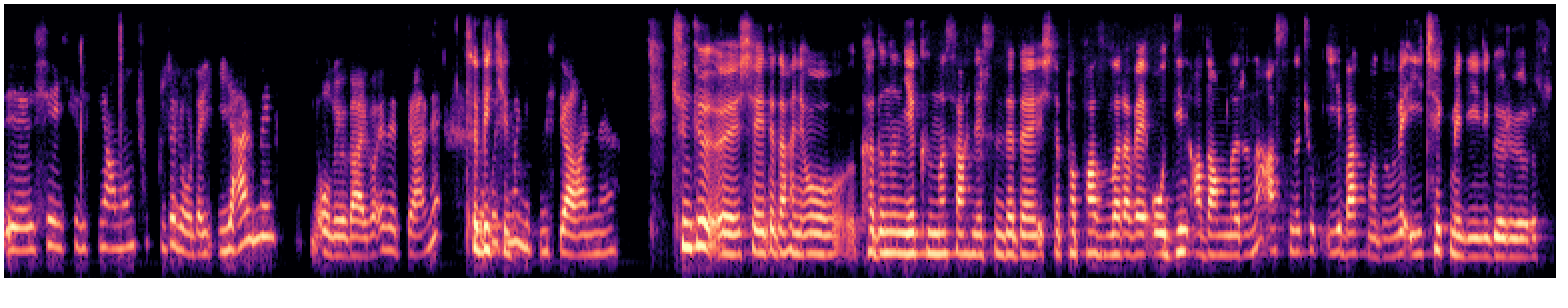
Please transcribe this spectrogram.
e, şey Hristiyanlığın çok güzel orada yer mi oluyor galiba evet yani. Tabii çok ki. hoşuma gitmişti yani. Çünkü e, şeyde de hani o kadının yakılma sahnesinde de işte papazlara ve o din adamlarına aslında çok iyi bakmadığını ve iyi çekmediğini görüyoruz.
